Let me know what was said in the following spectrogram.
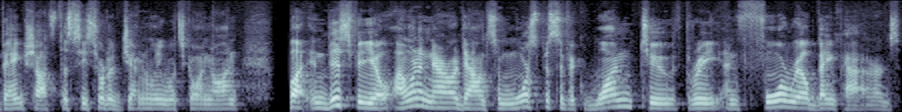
bank shots to see sort of generally what's going on. But in this video, I want to narrow down some more specific one, two, three, and four rail bank patterns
